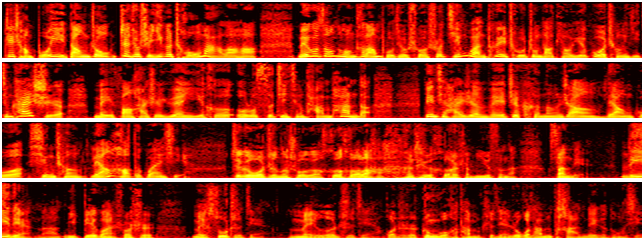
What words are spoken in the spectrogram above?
这场博弈当中，这就是一个筹码了哈。美国总统特朗普就说：“说尽管退出中导条约过程已经开始，美方还是愿意和俄罗斯进行谈判的，并且还认为这可能让两国形成良好的关系。”这个我只能说个呵呵了哈。这个呵呵什么意思呢？三点。第一点呢，你别管说是美苏之间。美俄之间，或者是中国和他们之间，如果咱们谈这个东西，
